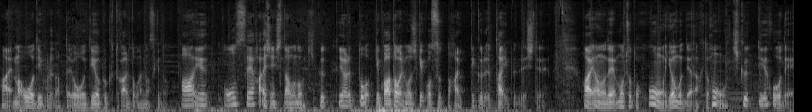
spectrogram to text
はい。まあ、 Audible だったり、オーディオブックとかあると思いますけど、ああいう音声配信したものを聞くってやると、結構頭に文字結構スッと入ってくるタイプでして、はい。なので、もうちょっと本を読むんではなくて、本を聞くっていう方で、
